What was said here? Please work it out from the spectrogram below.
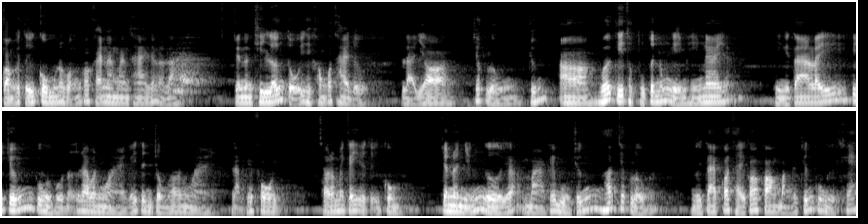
Còn cái tử cung nó vẫn có khả năng mang thai rất là lâu. Cho nên khi lớn tuổi thì không có thai được là do chất lượng trứng. À, với kỹ thuật thụ tinh ống nghiệm hiện nay á, thì người ta lấy cái trứng của người phụ nữ ra bên ngoài lấy tinh trùng ra bên ngoài làm cái phôi sau đó mới cấy vô tử cung cho nên những người á, mà cái buồng trứng hết chất lượng người ta có thể có con bằng cái trứng của người khác.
